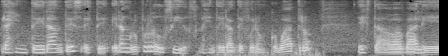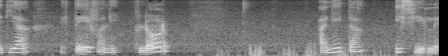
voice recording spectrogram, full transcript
las integrantes este, eran grupos reducidos. Las integrantes fueron cuatro. Estaba Valeria, Stephanie, Flor, Anita y Shirley.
